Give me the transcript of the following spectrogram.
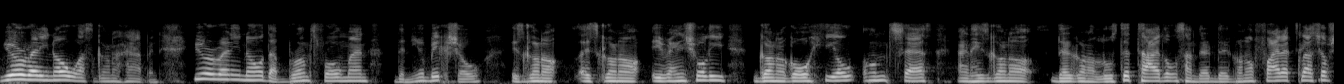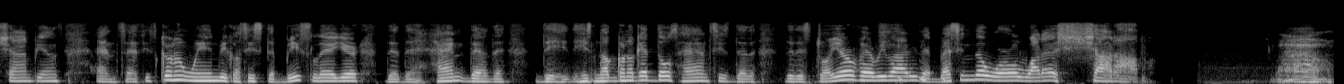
You already know what's gonna happen. You already know that Braun Strowman, the new Big Show, is gonna is gonna eventually gonna go heel on Seth, and he's gonna they're gonna lose the titles, and they're they're gonna fight a Clash of Champions, and Seth is gonna win because he's the Beast Slayer, the the hand, the the, the he's not gonna get those hands. He's the the destroyer of everybody, the best in the world. What a shut up. Wow.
